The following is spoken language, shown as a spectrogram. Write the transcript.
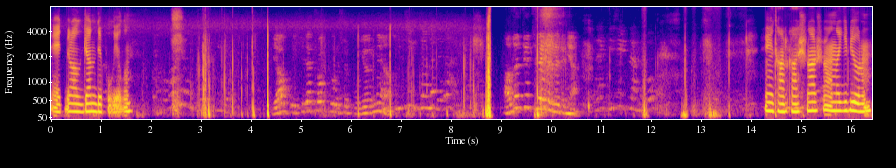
Evet biraz can depolayalım. Ya ikide çok kuruşuk bu görünüyor. Az önce üçle dedin ya. Evet arkadaşlar şu anda gidiyorum.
